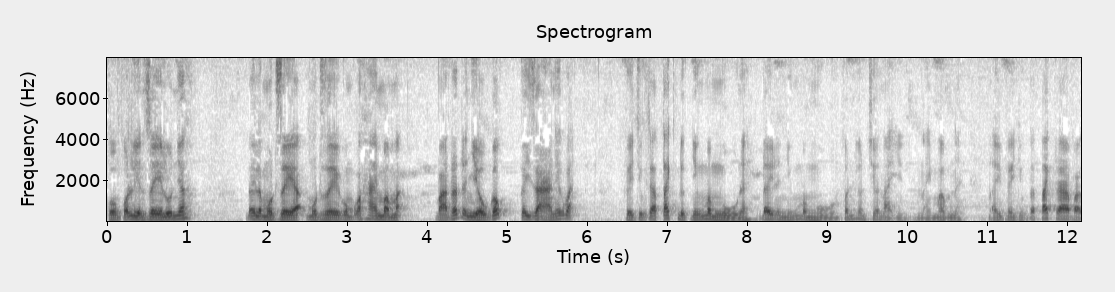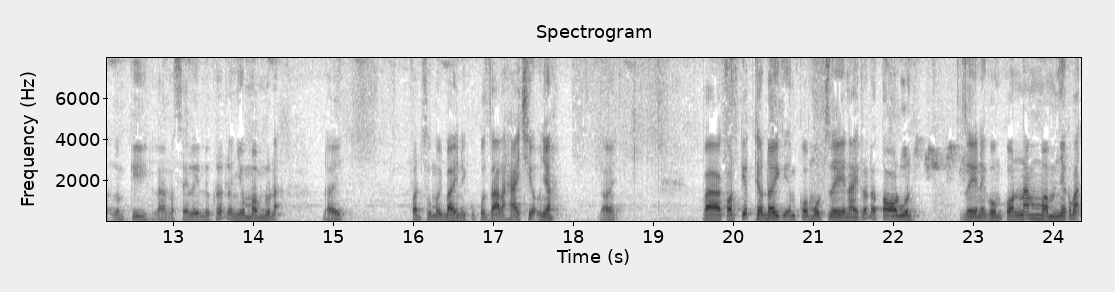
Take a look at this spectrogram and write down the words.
gồm có liền dề luôn nhé đây là một dề ạ, một dề gồm có hai mầm ạ. Và rất là nhiều gốc cây già nhé các bạn. Về chúng ta tách được những mầm ngủ này, đây là những mầm ngủ vẫn còn chưa nảy nảy mầm này. Đấy, về chúng ta tách ra và ươm kỳ là nó sẽ lên được rất là nhiều mầm luôn ạ. Đấy phần số 17 này cũng có giá là 2 triệu nhá. Đấy. Và còn tiếp theo đây thì em có một dề này rất là to luôn. Dề này gồm có 5 mầm nhé các bạn.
